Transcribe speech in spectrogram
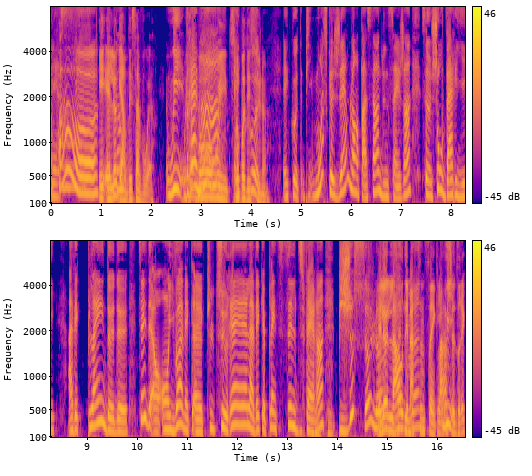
Yes. Ah! Et elle a Bon. gardé sa voix. Oui, vraiment. Oui, hein? oui, tu seras pas déçu, là. Écoute, puis moi, ce que j'aime là en passant d'une Saint-Jean, c'est un show varié, avec plein de, de tu sais, on y va avec euh, culturel, avec plein de styles différents. Puis juste ça là. Mais là, Loud et Martine Sinclair, Oui. je te dirais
